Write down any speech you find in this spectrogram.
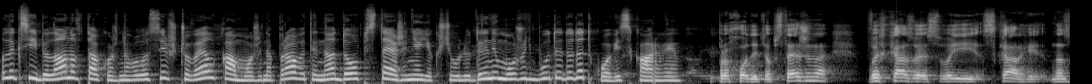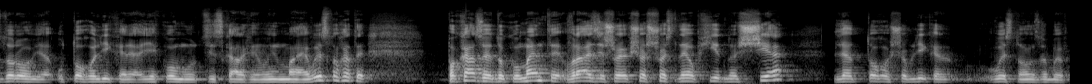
Олексій Біланов також наголосив, що ВЛК може направити на дообстеження, якщо у людини можуть бути додаткові скарги. проходить обстеження, виказує свої скарги на здоров'я у того лікаря, якому ці скарги він має вислухати, показує документи, в разі, що якщо щось необхідно ще для того, щоб лікар висновок зробив,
